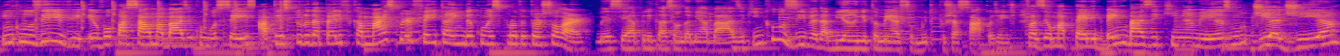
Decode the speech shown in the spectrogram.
Inclusive, eu vou passar uma base com vocês. A textura da pele fica mais perfeita ainda com esse protetor solar. Comecei a aplicação da minha base, que inclusive é da Biang também. Sou muito puxa-saco, gente. Fazer uma pele bem basiquinha mesmo, dia a dia.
